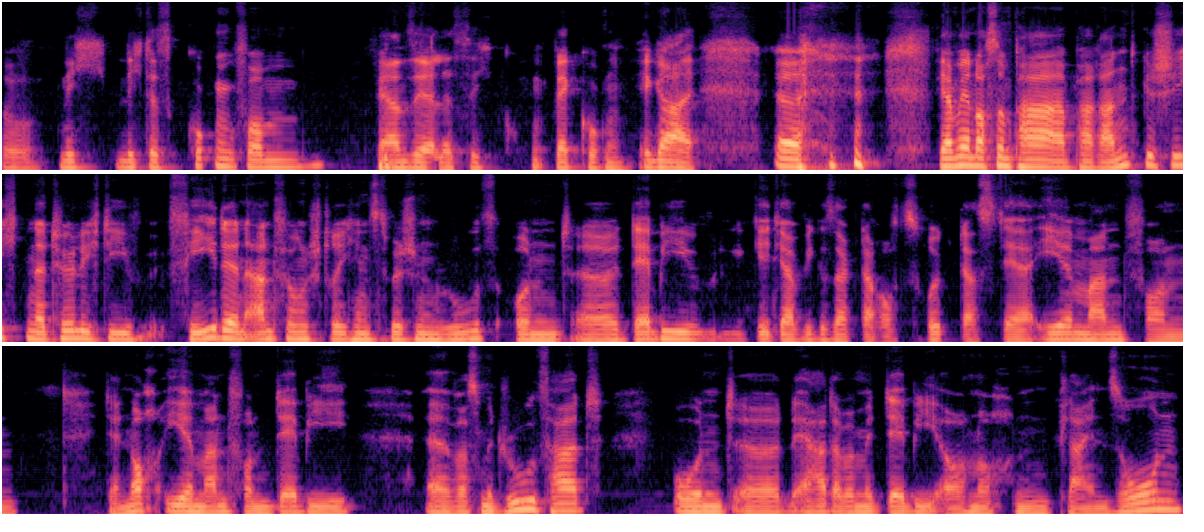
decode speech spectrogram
So, nicht, nicht das Gucken vom Fernseher lässt sich gucken, weggucken. Egal. Äh, wir haben ja noch so ein paar, paar Randgeschichten. Natürlich die Fehde in Anführungsstrichen zwischen Ruth und äh, Debbie geht ja, wie gesagt, darauf zurück, dass der Ehemann von, der noch Ehemann von Debbie äh, was mit Ruth hat und äh, er hat aber mit Debbie auch noch einen kleinen Sohn.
